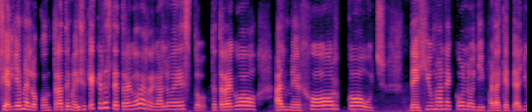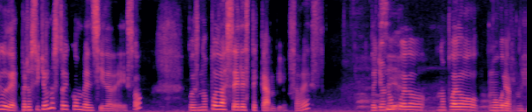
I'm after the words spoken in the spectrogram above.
si alguien me lo contrata y me dice, ¿qué crees? Te traigo de regalo esto, te traigo al mejor coach de Human Ecology para que te ayude, pero si yo no estoy convencida de eso, pues no puedo hacer este cambio, ¿sabes? yo no puedo, no puedo moverme.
